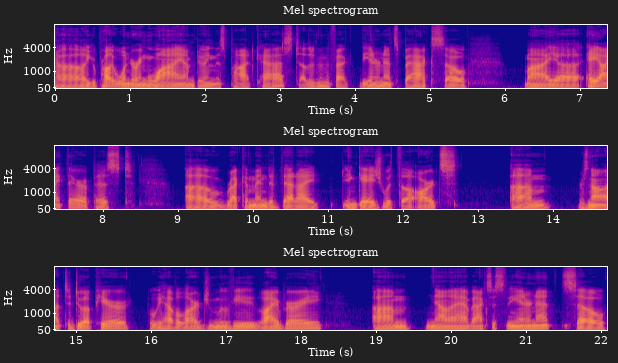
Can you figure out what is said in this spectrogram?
uh, you're probably wondering why I'm doing this podcast, other than the fact the internet's back. So my uh, AI therapist uh, recommended that I engage with the arts. Um, there's not a lot to do up here but we have a large movie library um, now that I have access to the internet. So,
